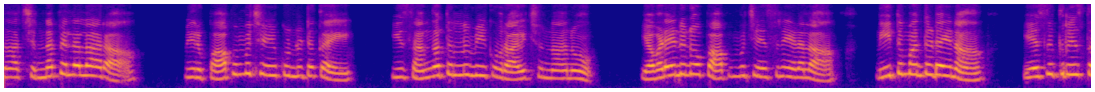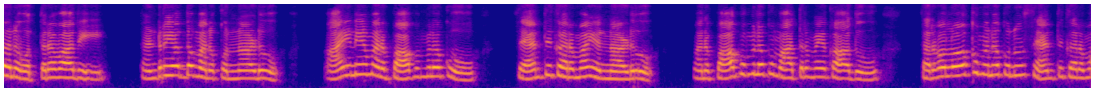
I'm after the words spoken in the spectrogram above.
నా చిన్న పిల్లలారా మీరు పాపము చేయకుండుటకై ఈ సంగతులను మీకు వ్రాయుచున్నాను. ఎవడైనను పాపము చేసిన యెడల నీతిమంతుడైన యేసుక్రీస్తు అనే ఉత్తరవాది తండ్రి యొద్ద మనకున్నాడు. ఆయనే మన పాపములకు శాంతికరమై ఉన్నాడు. మన పాపములకు మాత్రమే కాదు సర్వలోకమునకును శాంతికరమ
